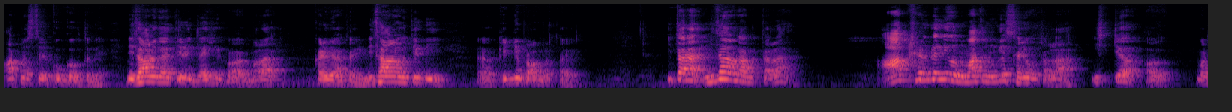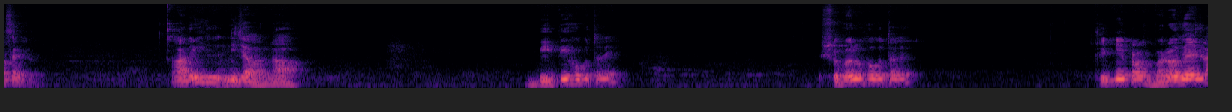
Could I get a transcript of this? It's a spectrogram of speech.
ಆತ್ಮಸ್ಥೈರ್ಯ ಕುಗ್ಗೋಗ್ತದೆ ನಿಧಾನಗತಿಯಲ್ಲಿ ದೈಹಿಕ ಬಲ ಕಡಿಮೆ ಆಗ್ತದೆ ನಿಧಾನಗತಿಯಲ್ಲಿ ಕಿಡ್ನಿ ಪ್ರಾಬ್ಲಮ್ ಬರ್ತವೆ ಈ ಥರ ನಿಧಾನ ಆಗುತ್ತಲ್ಲ ಆ ಕ್ಷಣದಲ್ಲಿ ಒಂದು ಮಾತು ನಿಮಗೆ ಸರಿ ಹೋಗುತ್ತಲ್ಲ ಇಷ್ಟೇ ಅವ್ರು ಮನಸ್ಸಲ್ಲಿ ಆದರೆ ಇದು ನಿಜವಲ್ಲ. ಬಿ ಪಿ ಹೋಗುತ್ತದೆ. ಶುಗರು ಹೋಗುತ್ತದೆ. ಕಿಡ್ನಿ ಪ್ರಾಬ್ಲಮ್ ಬರೋದೇ ಇಲ್ಲ.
